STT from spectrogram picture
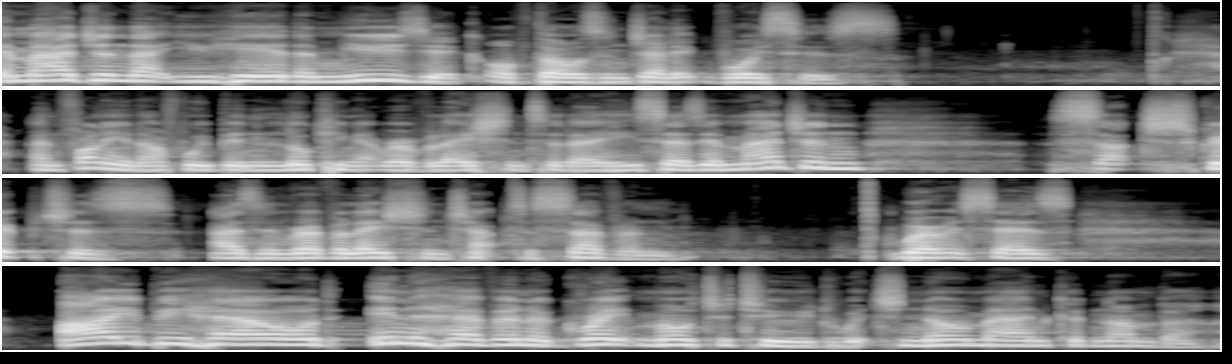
Imagine that you hear the music of those angelic voices. And funny enough, we've been looking at Revelation today. He says, Imagine such scriptures as in Revelation chapter 7, where it says, I beheld in heaven a great multitude which no man could number,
